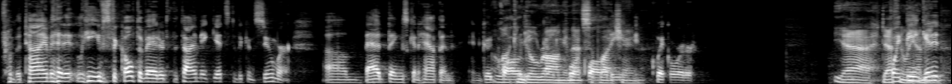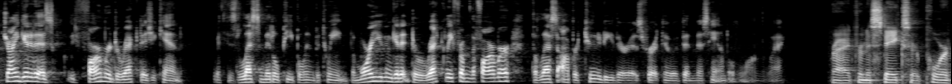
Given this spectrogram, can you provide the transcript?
from the time that it leaves the cultivator to the time it gets to the consumer um, bad things can happen and good A lot can go wrong in that supply chain. in quick order Yeah, definitely. Point being, I get mean, it. Try and get it as farmer direct as you can, with as less middle people in between. The more you can get it directly from the farmer, the less opportunity there is for it to have been mishandled along the way. right for mistakes or poor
